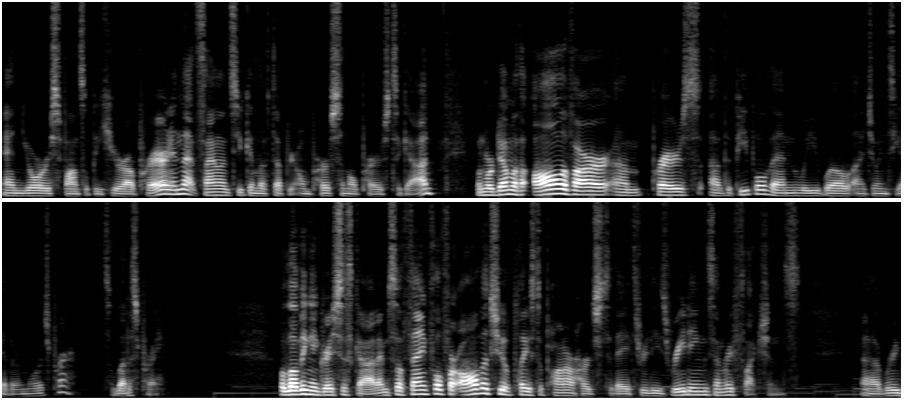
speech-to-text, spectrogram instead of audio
and your response will be hear our prayer. And in that silence, you can lift up your own personal prayers to God. When we're done with all of our um, prayers of the people, then we will uh, join together in the Lord's Prayer. So let us pray. Well, loving and gracious God, I'm so thankful for all that you have placed upon our hearts today through these readings and reflections. Uh, we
